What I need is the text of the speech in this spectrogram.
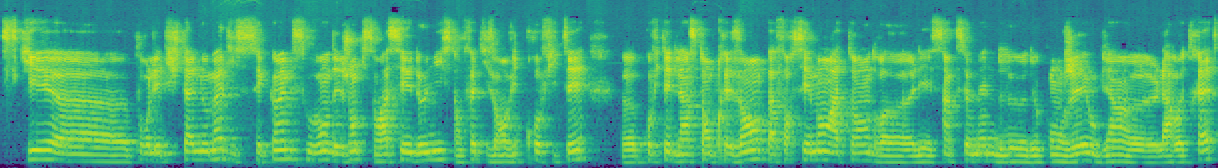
Ce qui est euh, pour les digital nomades, c'est quand même souvent des gens qui sont assez hédonistes. En fait, ils ont envie de profiter, profiter de l'instant présent, pas forcément attendre les cinq semaines de, de congé ou bien la retraite.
